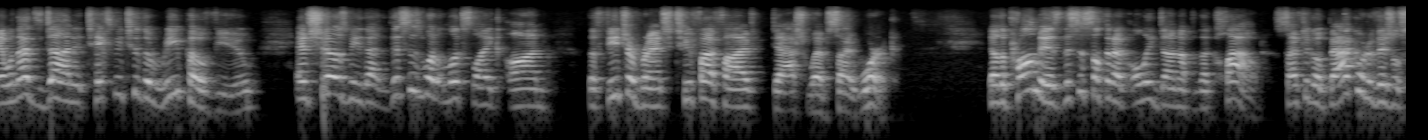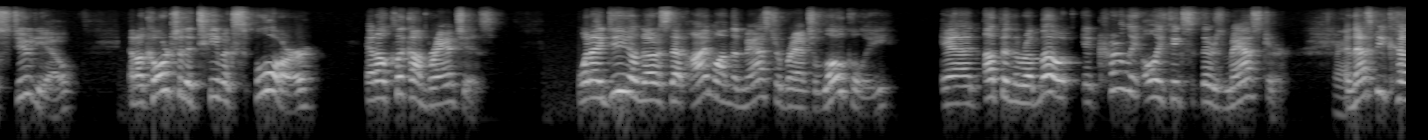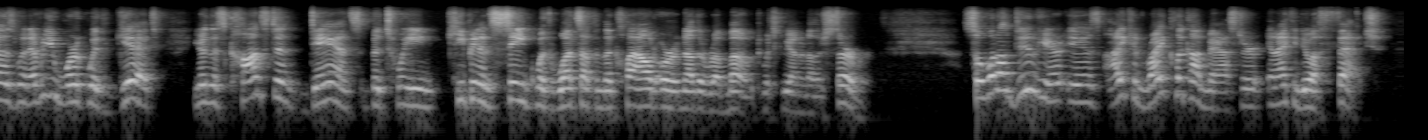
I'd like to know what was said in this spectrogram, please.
And when that's done, it takes me to the repo view. and shows me that this is what it looks like on the feature branch 255-website work. Now the problem is this is something I've only done up in the cloud. So I have to go back over to Visual Studio and I'll go over to the Team Explorer and I'll click on branches. When I do, you'll notice that I'm on the master branch locally and up in the remote, it currently only thinks that there's master. Right. And that's because whenever you work with Git, you're in this constant dance between keeping in sync with what's up in the cloud or another remote, which can be on another server. So what I'll do here is I can right click on master and I can do a fetch.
